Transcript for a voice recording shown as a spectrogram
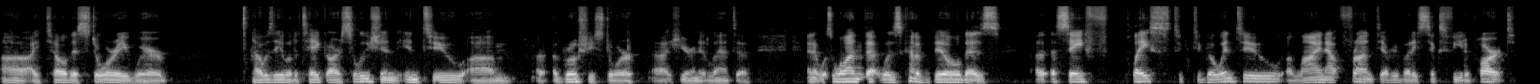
Uh, I tell this story where I was able to take our solution into um, a, a, grocery store uh, here in Atlanta, and it was one that was kind of billed as a, a safe place to, to go into, a line out front, everybody six feet apart.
